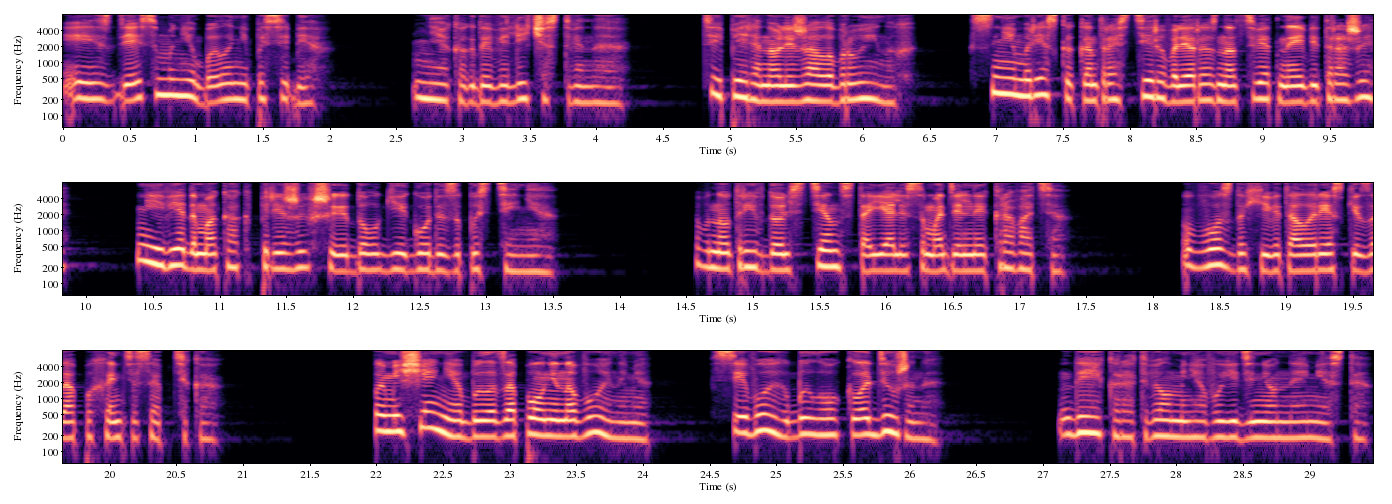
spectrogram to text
и здесь мне было не по себе. Некогда величественное. Теперь оно лежало в руинах. С ним резко контрастировали разноцветные витражи, неведомо как пережившие долгие годы запустения. Внутри вдоль стен стояли самодельные кровати. В воздухе витал резкий запах антисептика. Помещение было заполнено воинами, всего их было около дюжины. Дейкер отвел меня в уединенное место.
